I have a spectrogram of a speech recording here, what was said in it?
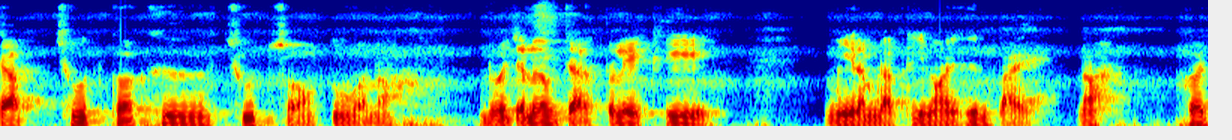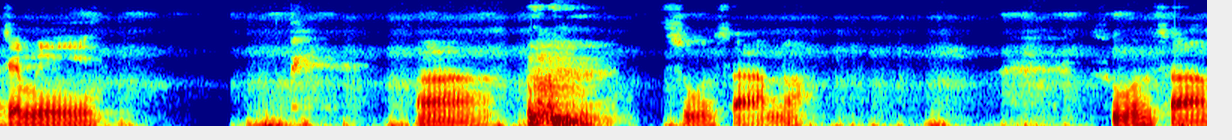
จับชุดก็คือชุด 2 ตัวเนาะโดยจะเริ่มจากตัวเลขที่ มีลำดับที่น้อยขึ้นไปเนาะก็จะมีศูนย์สามเนาะศูนย์สาม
